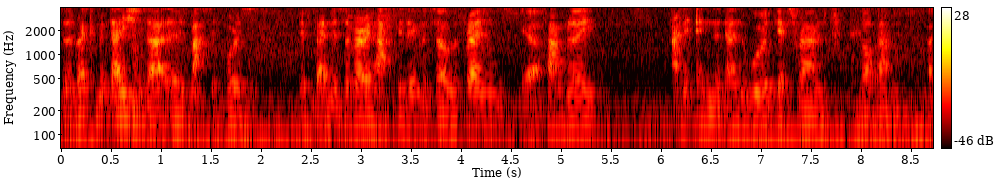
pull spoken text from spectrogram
So the recommendations out there is massive for us. If vendors are very happy, they're going to tell their friends, Yeah. family, and, it, and, and the word gets round like that. I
